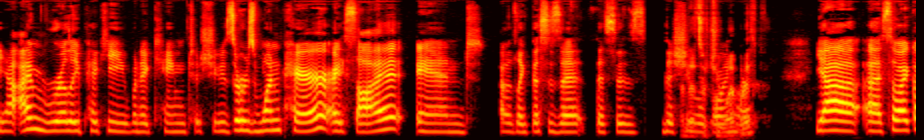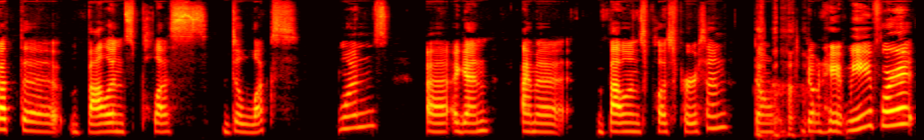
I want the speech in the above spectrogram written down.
Yeah, I'm really picky when it came to shoes. There was one pair I saw it and I was like, this is it. This is the shoe we're going with. with. Yeah, uh, so I got the Balance Plus Deluxe ones. Uh, again, I'm a balance plus person. Don't don't hate me for it.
